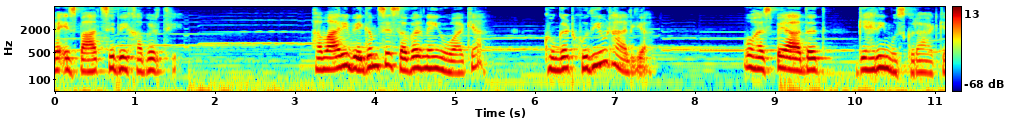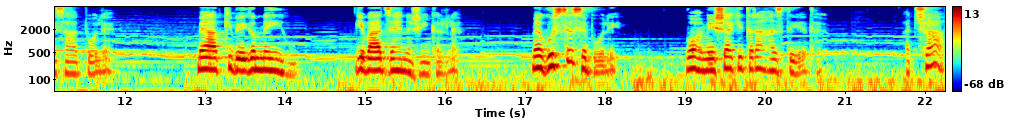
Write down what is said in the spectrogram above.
मैं इस बात से बेखबर थी। हमारी बेगम से सबर नहीं हुआ क्या? घूंघट खुद ही उठा लिया। वो हंसपे आदत गहरी मुस्कुराहट के साथ बोले, मैं आपकी बेगम नहीं हूँ। ये बात जहन नशी कर ले। मैं गुस्से से बोली, वो हमेशा की तरह हंस दिए थे। अच्छा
